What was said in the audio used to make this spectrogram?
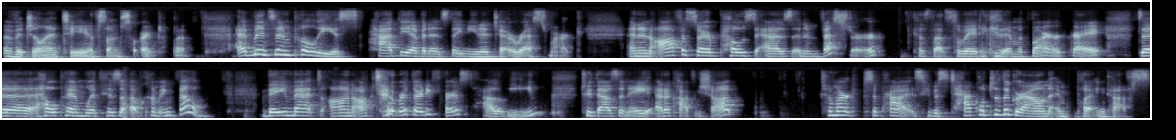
a vigilante of some sort. But Edmonton police had the evidence they needed to arrest Mark. And an officer posed as an investor, because that's the way to get in with Mark, right? To help him with his upcoming film. They met on October 31st, Halloween 2008, at a coffee shop. To Mark's surprise, he was tackled to the ground and put in cuffs.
